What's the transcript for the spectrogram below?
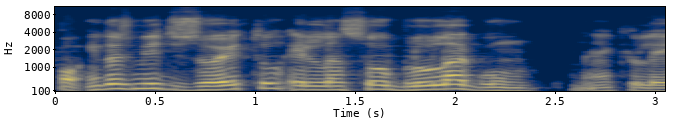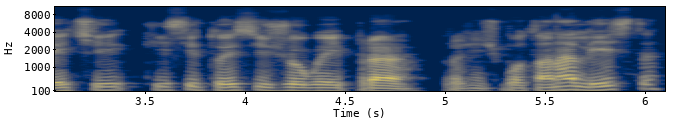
Bom, em 2018 ele lançou o Blue Lagoon, né? Que o Leite que citou esse jogo aí pra, pra gente botar na lista.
